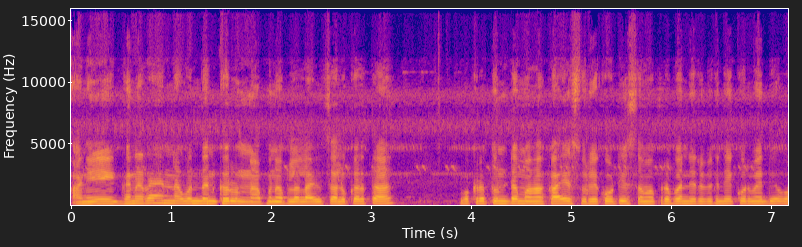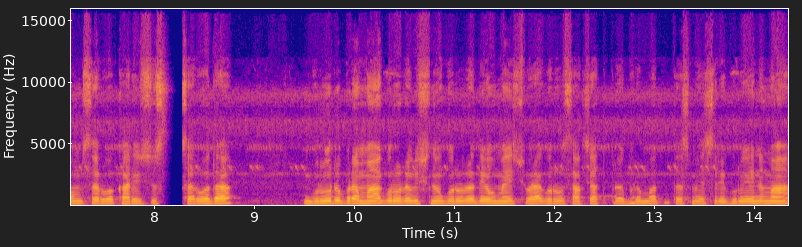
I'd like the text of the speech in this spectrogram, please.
आणि गणरायांना वंदन करून आपण आपला लाईव्ह चालू करता. वक्रतुंड महाकाय सूर्यकोटी समप्रभ निर्विघ्ने कुर्मे देवम सर्व कार्येषु सर्वदा. गुरुर ब्रह्मा गुरुर विष्णू गुरुर देव महेश्वरा गुरु साक्षात प्रब्रह्म तस्मै श्री गुरु नमः.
